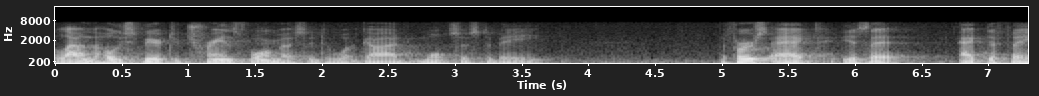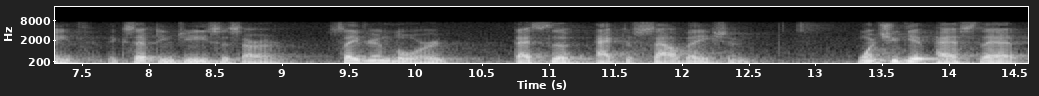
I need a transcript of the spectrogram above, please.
allowing the Holy Spirit to transform us into what God wants us to be. The first act is that act of faith, accepting Jesus, our Savior and Lord. That's the act of salvation. Once you get past that,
